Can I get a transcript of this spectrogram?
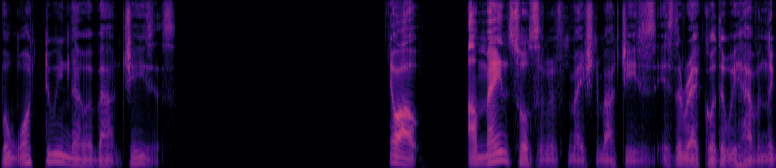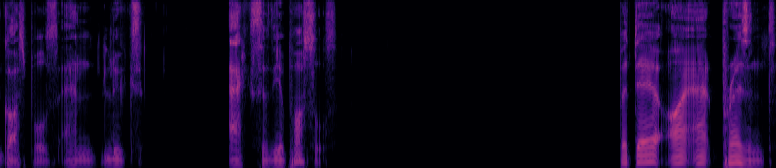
But what do we know about Jesus? Well, our main source of information about Jesus is the record that we have in the Gospels and Luke's Acts of the Apostles. But there are at present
